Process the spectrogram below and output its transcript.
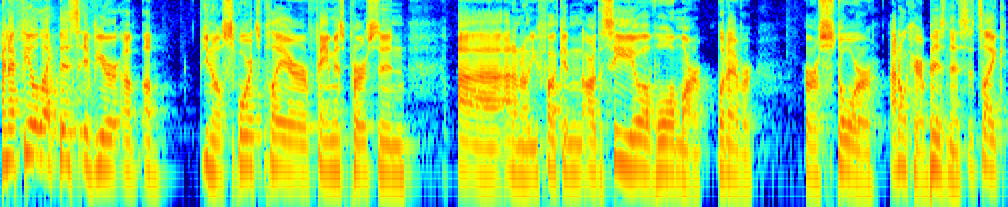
and I feel like this if you're a, a you know sports player, famous person, uh, I don't know, you fucking are the CEO of Walmart, whatever, or a store. I don't care, a business. It's like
